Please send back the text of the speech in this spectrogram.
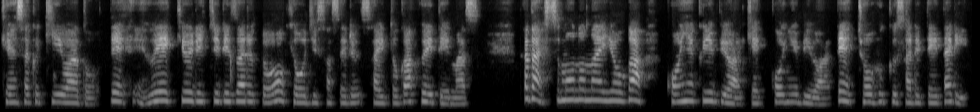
検索キーワードで FAQ リッチリザルトを表示させるサイトが増えています。ただ、質問の内容が婚約指輪、結婚指輪で重複されていたり、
